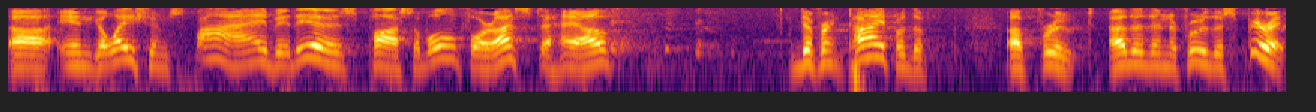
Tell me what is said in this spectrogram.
uh, in Galatians 5, it is possible for us to have different type of the of fruit other than the fruit of the Spirit.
